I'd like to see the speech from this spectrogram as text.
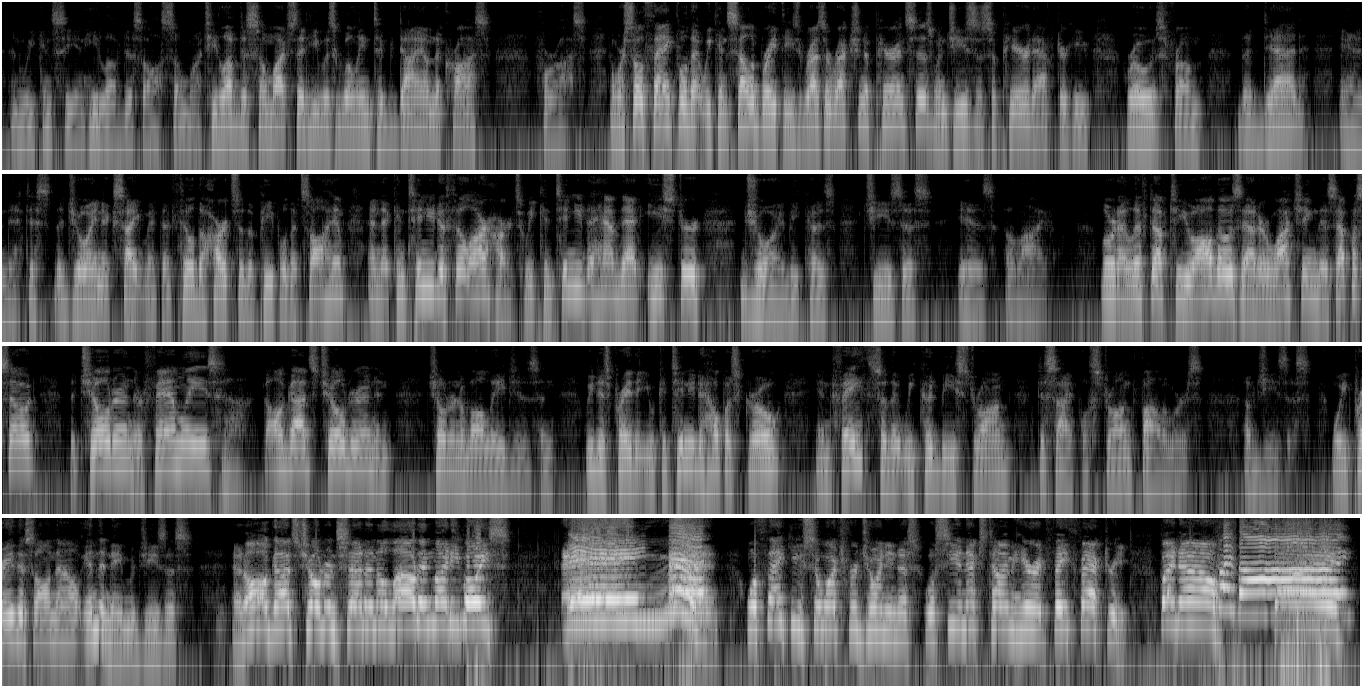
And we can see, and he loved us all so much. He loved us so much that he was willing to die on the cross for us. And we're so thankful that we can celebrate these resurrection appearances when Jesus appeared after he rose from the dead and just the joy and excitement that filled the hearts of the people that saw him and that continue to fill our hearts. We continue to have that Easter joy because Jesus is alive. Lord, I lift up to you all those that are watching this episode, the children, their families, uh, all God's children, and children of all ages. And we just pray that you continue to help us grow in faith so that we could be strong disciples, strong followers of Jesus. We pray this all now in the name of Jesus. And all God's children said in a loud and mighty voice, Amen. Well, thank you so much for joining us. We'll see you next time here at Faith Factory. Bye now. Bye-bye. Bye.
